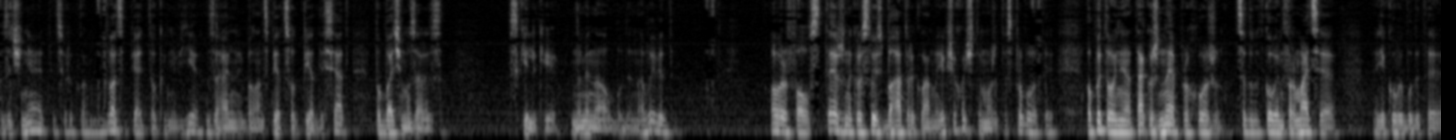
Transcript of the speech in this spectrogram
Зачиняєте цю рекламу. 25 токенів є, загальний баланс 550. Побачимо зараз, скільки номінал буде на вивід. Overfalls теж не користуюсь багато реклами. Якщо хочете, можете спробувати. Опитування також не проходжу. Це додаткова інформація, яку ви будете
